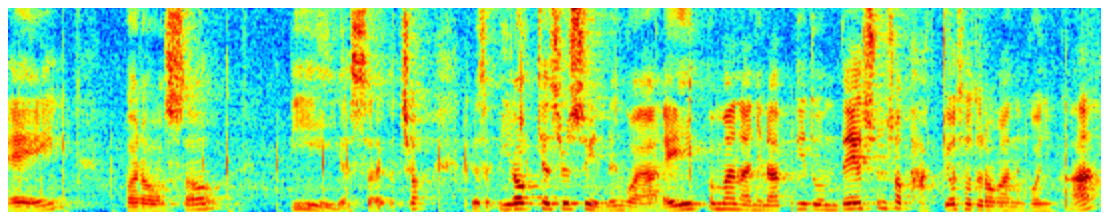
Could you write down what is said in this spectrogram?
A also B였어요. 그렇죠? 그래서 이렇게 쓸 수 있는 거야. A뿐만 아니라 B도인데 순서 바뀌어서 들어가는 거니까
